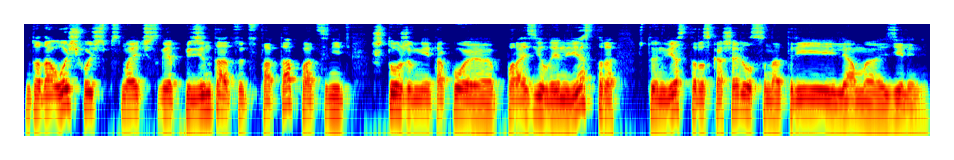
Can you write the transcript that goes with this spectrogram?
ну тогда очень хочется посмотреть, честно говоря, презентацию этого стартапа, оценить, что же в ней такое поразило инвестора, что инвестор раскошелился на 3 ляма зелени.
